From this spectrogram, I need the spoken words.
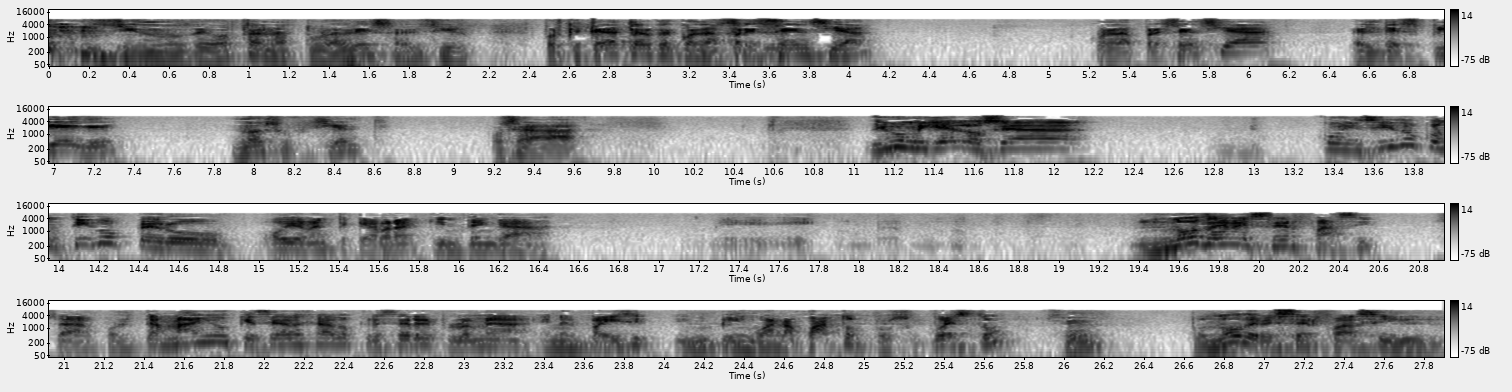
sino de otra naturaleza, es decir, porque queda claro que con la presencia, con la presencia, el despliegue no es suficiente. O sea, Digo, Miguel, o sea, coincido contigo, pero obviamente que habrá quien tenga... eh, no debe ser fácil, o sea, por el tamaño que se ha dejado crecer el problema en el país y, y en Guanajuato, por supuesto, ¿sí? pues no debe ser fácil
